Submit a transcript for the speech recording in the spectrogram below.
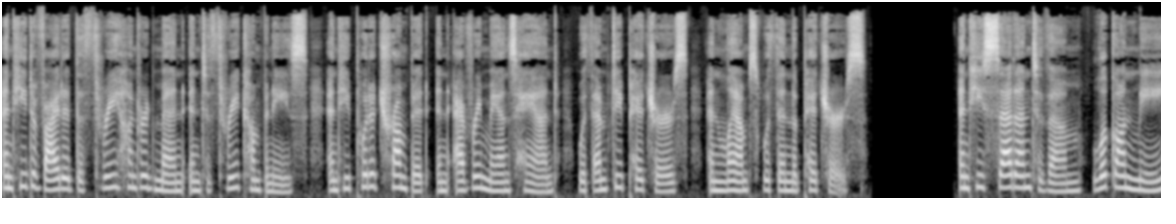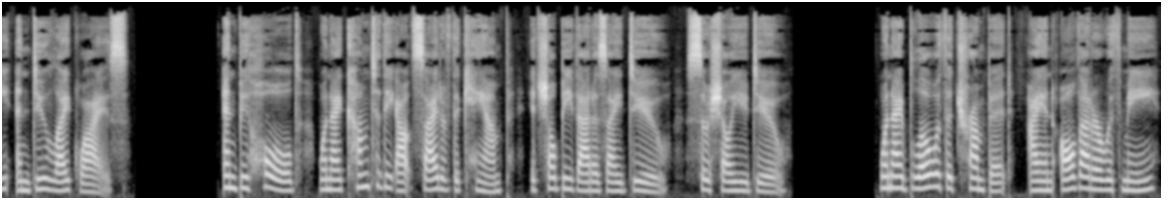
And he divided the three hundred men into three companies, and he put a trumpet in every man's hand, with empty pitchers, and lamps within the pitchers. And he said unto them, Look on me, and do likewise. And behold, when I come to the outside of the camp, it shall be that as I do, so shall you do. When I blow with a trumpet, I and all that are with me,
